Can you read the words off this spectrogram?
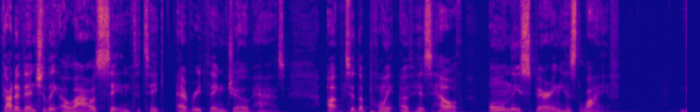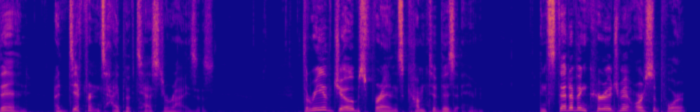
God eventually allows Satan to take everything Job has, up to the point of his health, only sparing his life. Then a different type of test arises. Three of Job's friends come to visit him. Instead of encouragement or support,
